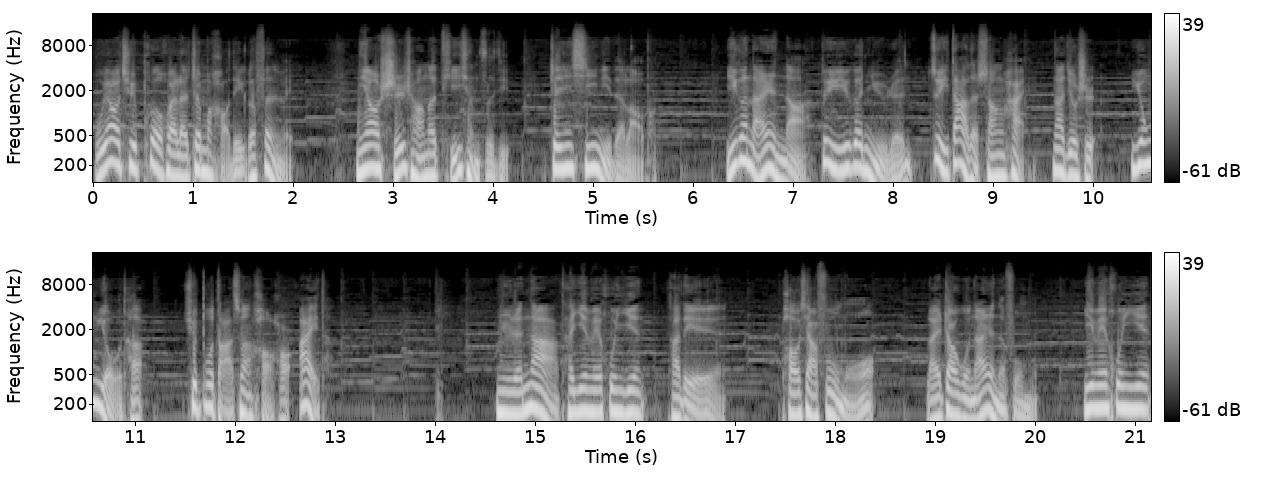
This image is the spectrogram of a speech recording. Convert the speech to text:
不要去破坏了这么好的一个氛围。你要时常的提醒自己，珍惜你的老婆。一个男人呐，对于一个女人最大的伤害，那就是拥有她。却不打算好好爱她。女人呐，她因为婚姻，她得抛下父母来照顾男人的父母；因为婚姻，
